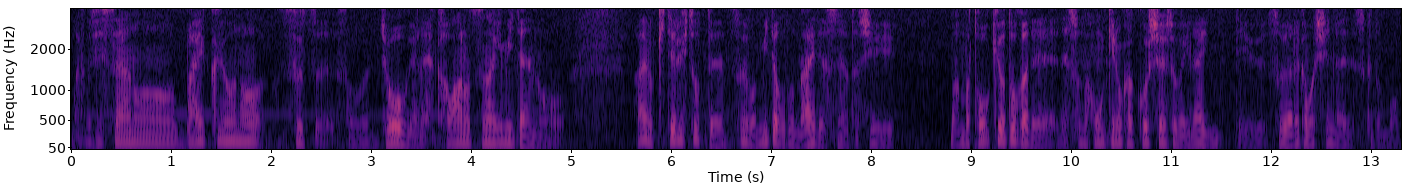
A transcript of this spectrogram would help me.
まあ、でも実際あの、バイク用のスーツ、その上下ね、革のつなぎみたいのを、ああいうの着てる人ってそういえば見たことないですね、私。まあ、んま東京とかで、ね、そんな本気の格好してる人がいないっていう、そういうあれかもしれないですけども、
